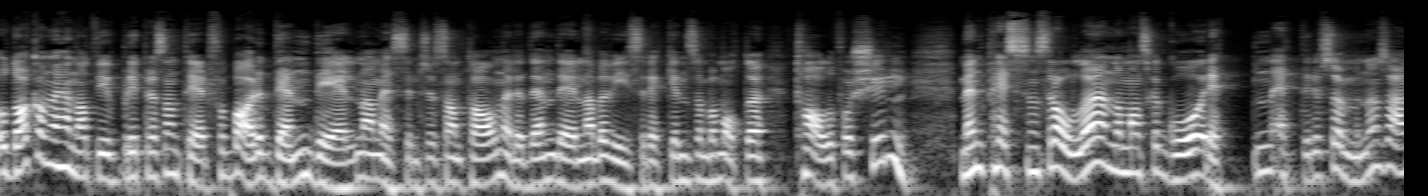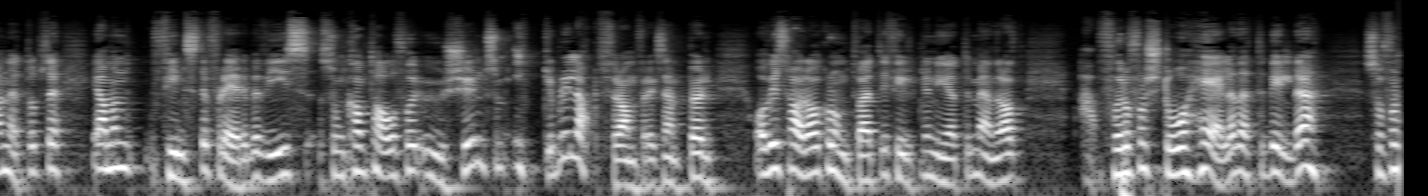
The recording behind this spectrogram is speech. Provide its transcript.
og da kan det hende at vi blir presentert for bare den delen av Messenger-samtalen eller den delen av bevisrekken som på en måte taler for skyld. Men pressens rolle når man skal gå retten etter i sømmene, så er jo nettopp se ja, men fins det flere bevis som kan tale for uskyld, som ikke blir lagt fram, f.eks. Og hvis Harald Klungtveit i Filter Nyheter mener at for å forstå hele dette bildet så, for,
